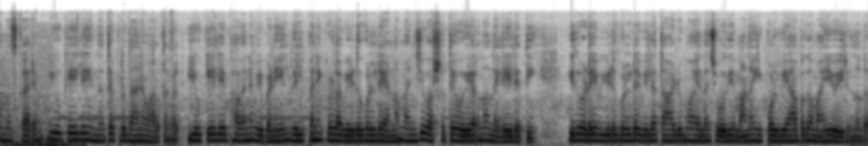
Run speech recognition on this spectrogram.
നമസ്കാരം. യു കെയിലെ ഇന്നത്തെ പ്രധാന വാർത്തകൾ. യു കെയിലെ ഭവന വിപണിയിൽ വിൽപ്പനയ്ക്കുള്ള വീടുകളുടെ എണ്ണം അഞ്ച് വർഷത്തെ ഉയർന്ന നിലയിലെത്തി. ഇതോടെ വീടുകളുടെ വില താഴുമോ എന്ന ചോദ്യമാണ് ഇപ്പോൾ വ്യാപകമായി ഉയരുന്നത്.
